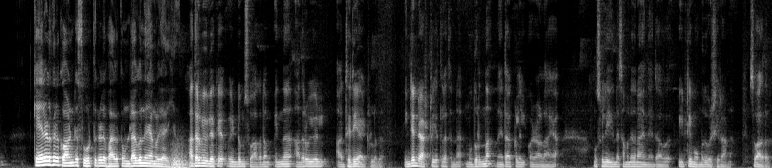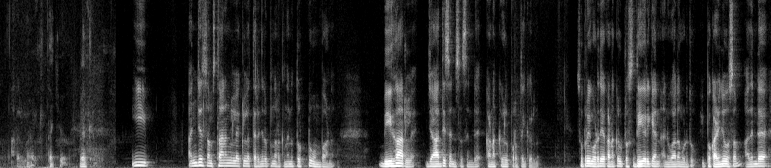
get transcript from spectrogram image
കേരളത്തിലെ കോൺഗ്രസ് സുഹൃത്തുക്കളുടെ ഭാഗത്ത് ഉണ്ടാകുമെന്ന് ഞങ്ങൾ വിചാരിക്കുന്നു. അതർവ്യൂവിലേക്ക് വീണ്ടും സ്വാഗതം. ഇന്ന് അതർവ്യൂവിൽ അതിഥിയായിട്ടുള്ളത് ഇന്ത്യൻ രാഷ്ട്രീയത്തിലെ തന്നെ മുതിർന്ന നേതാക്കളിൽ ഒരാളായ മുസ്ലിം ലീഗിന്റെ സമന്നതനായ നേതാവ് ഇ ടി മുഹമ്മദ് ബഷീറാണ്. സ്വാഗതം. അതർവ്യൂ താങ്ക് യു വെൽക്കം ഈ അഞ്ച് സംസ്ഥാനങ്ങളിലേക്കുള്ള തിരഞ്ഞെടുപ്പ് നടക്കുന്നതിന് തൊട്ടു മുമ്പാണ് ബീഹാറിലെ ജാതി സെൻസസിന്റെ കണക്കുകൾ പുറത്തേക്ക് വരുന്നത്. സുപ്രീം കോടതിയെ കണക്കുകൾ പ്രസിദ്ധീകരിക്കാൻ അനുവാദം കൊടുത്തു. ഇപ്പോൾ കഴിഞ്ഞ ദിവസം അതിന്റെ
